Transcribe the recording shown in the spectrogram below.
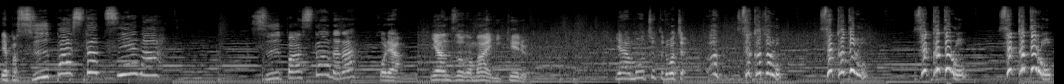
やっぱスーパースター強えな。スーパースターだな。こりゃ。ニャンゾーが前に蹴る。いや、もうちょっとで終わっちゃう。あ、サッカー太郎サッカー太郎サッカー太郎サッカー太郎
